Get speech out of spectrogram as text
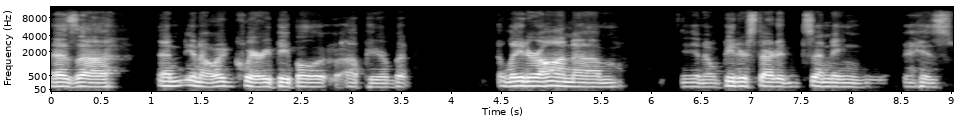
Yeah. as, uh, and you know, I'd query people up here, but later on, um, you know, Peter started sending his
